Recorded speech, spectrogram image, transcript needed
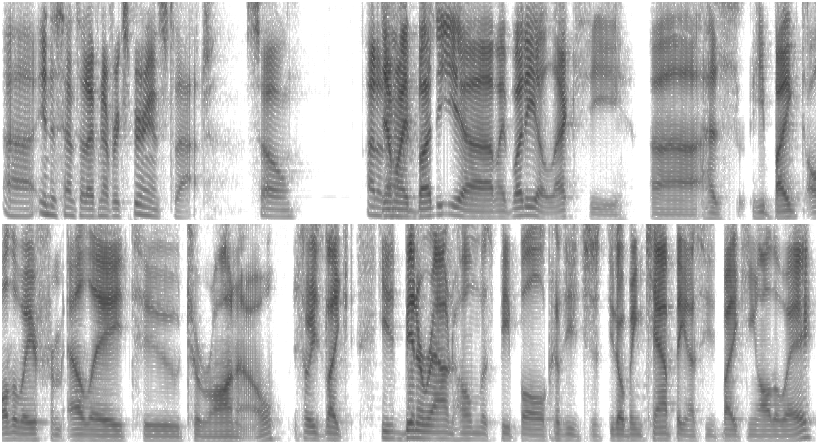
uh, in the sense that I've never experienced that. So I don't Yeah, know. my buddy, uh, my buddy Alexi, uh, has he biked all the way from LA to Toronto. So he's like he's been around homeless people because he's just you know been camping us. He's biking all the way,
